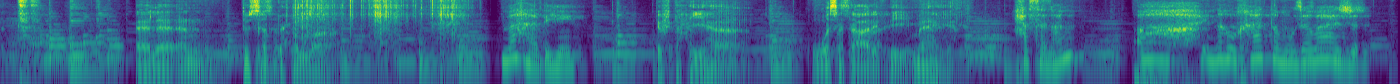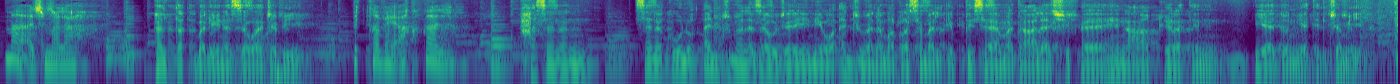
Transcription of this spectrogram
آلاء تسبح الله. ما هذه؟ افتحيها وستعرفي ما هي. حسنا؟ آه إنه خاتم زواج ما أجمله. هل تقبلين الزواج بي؟ بالطبع أقبل. حسنا سنكون أجمل زوجين وأجمل من رسم الابتسامة على شفاه عاقرة يا دنيتي الجميلة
